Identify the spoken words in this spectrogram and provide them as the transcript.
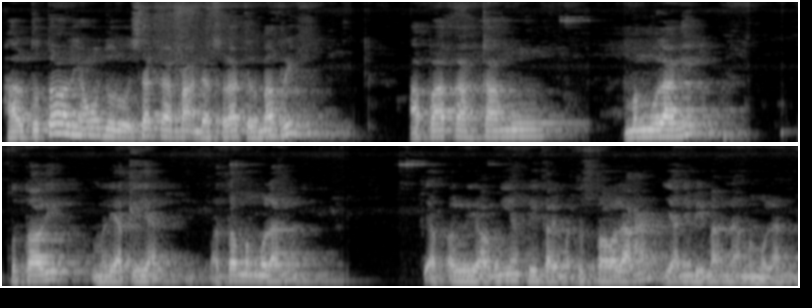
Hal tutali'u durusaka ba'da salatil maghrib? Apakah kamu mengulangi tutali melihat-lihat atau mengulangi fi af'alul yaumiyah fi kalimatus tawala'a yakni bermakna mengulangi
